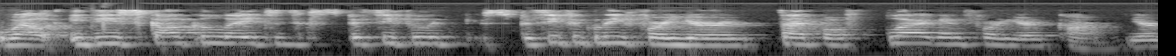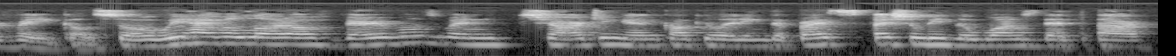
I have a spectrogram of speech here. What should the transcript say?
well, it is calculated specifically specifically for your type of plug and for your car, your vehicle. So we have a lot of variables when charging and calculating the price, especially the ones that are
